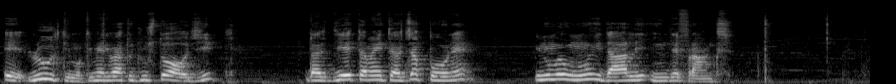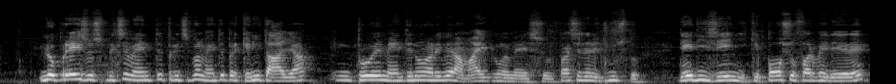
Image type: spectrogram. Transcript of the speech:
E l'ultimo che mi è arrivato giusto oggi, dal, direttamente dal Giappone, il numero uno di Darly in the Franks. L'ho preso semplicemente, principalmente perché in Italia mm, probabilmente non arriverà mai come messo. Faccio vedere giusto dei disegni che posso far vedere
